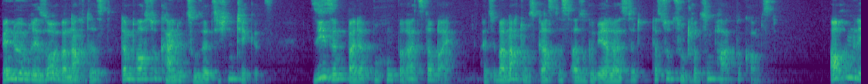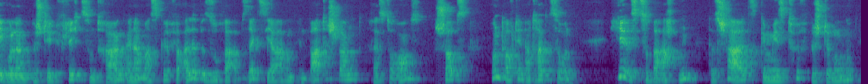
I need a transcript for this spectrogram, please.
Wenn du im Resort übernachtest, dann brauchst du keine zusätzlichen Tickets. Sie sind bei der Buchung bereits dabei. Als Übernachtungsgast ist also gewährleistet, dass du Zutritt zum Park bekommst. Auch im Legoland besteht Pflicht zum Tragen einer Maske für alle Besucher ab sechs Jahren in Warteschlangen, Restaurants, Shops und auf den Attraktionen. Hier ist zu beachten, dass Schals gemäß TÜV-Bestimmungen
